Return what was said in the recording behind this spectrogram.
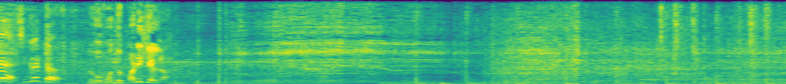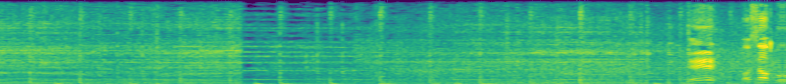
సిగరెట్ నువ్వు ముందు వసాపు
